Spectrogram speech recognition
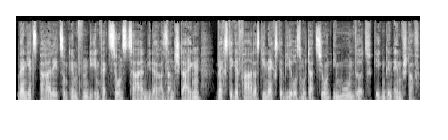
Wenn jetzt parallel zum Impfen die Infektionszahlen wieder rasant steigen, wächst die Gefahr, dass die nächste Virusmutation immun wird gegen den Impfstoff.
